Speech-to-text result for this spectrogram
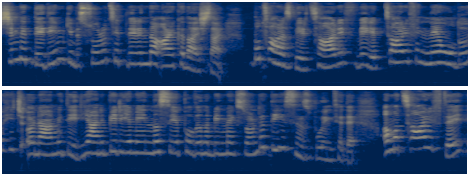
Şimdi dediğim gibi soru tiplerinde arkadaşlar bu tarz bir tarif verip tarifin ne olduğu hiç önemli değil. Yani bir yemeğin nasıl yapıldığını bilmek zorunda değilsiniz bu ünitede. Ama tarifte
